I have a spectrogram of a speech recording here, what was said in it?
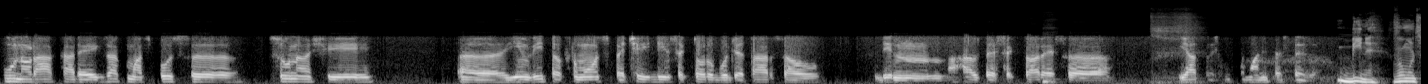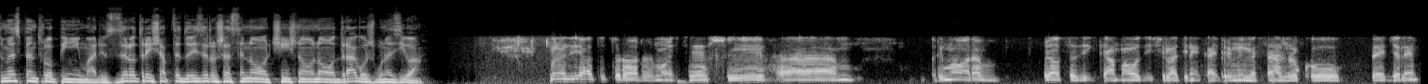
unora care, exact cum ați spus, uh, sună și uh, invită frumos pe cei din sectorul bugetar sau din alte sectoare să iată și să manifesteze. Bine, vă mulțumesc pentru opinii, Marius. 0372069599. Dragoș, bună ziua! Bună ziua tuturor, Moise, și uh, prima oară vreau să zic că am auzit și la tine că ai primit mesajul cu regele.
